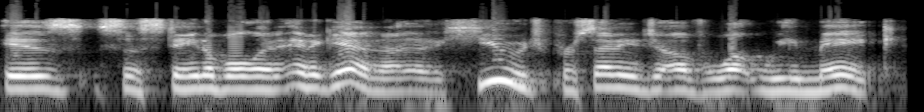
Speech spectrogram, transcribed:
is sustainable. And, and again, a huge percentage of what we make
